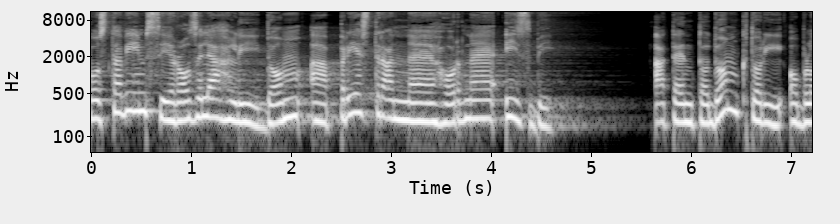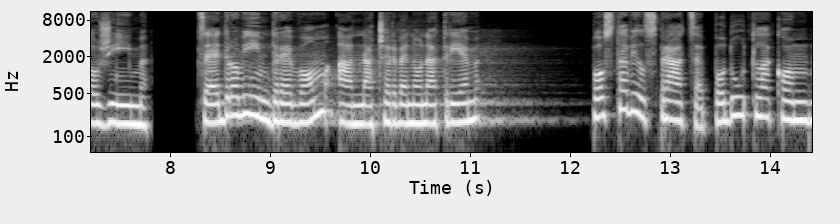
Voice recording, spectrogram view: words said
Postavím si rozľahlý dom a priestranné horné izby – a tento dom, ktorý obložím cédrovým drevom a na červeno natriem, postavil z práce pod útlakom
